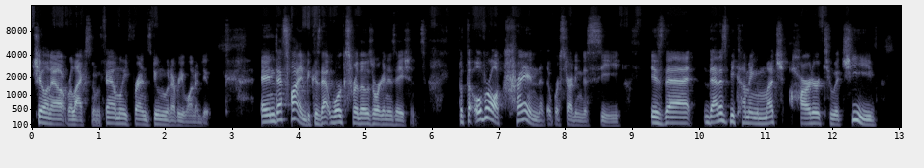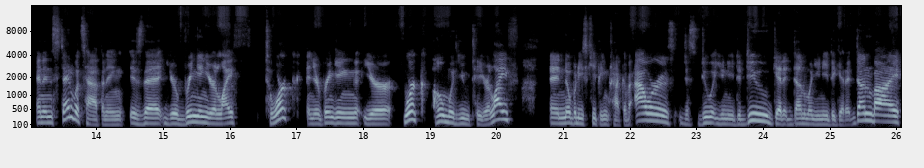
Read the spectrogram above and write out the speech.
chilling out, relaxing with family, friends, doing whatever you want to do. And that's fine because that works for those organizations. But the overall trend that we're starting to see is that that is becoming much harder to achieve. And instead, what's happening is that you're bringing your life to work and you're bringing your work home with you to your life. And nobody's keeping track of hours. Just do what you need to do, get it done when you need to get it done by.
